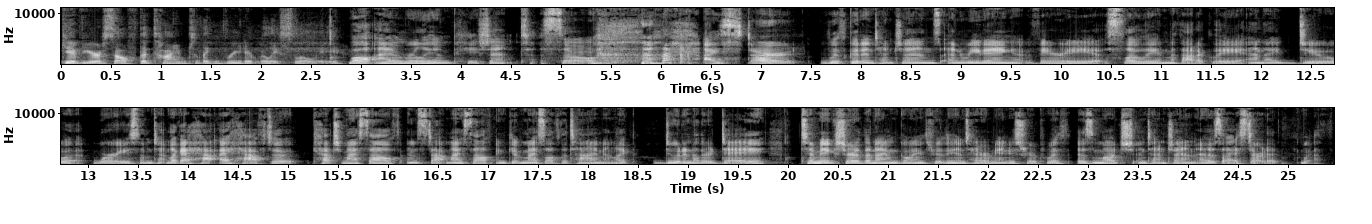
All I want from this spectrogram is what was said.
give yourself the time to like read it really slowly? Well, I am really impatient. So I start with good intentions and reading very slowly and methodically. And I do worry sometimes. Like I, ha- I have to catch myself and stop myself and give myself the time and like do it another day to make sure that I'm going through the entire manuscript with as much intention as I started with.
